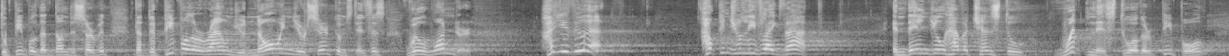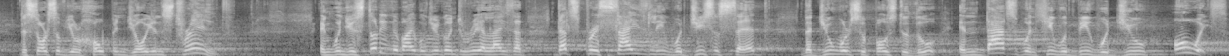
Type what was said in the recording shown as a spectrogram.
to people that don't deserve it, that the people around you, knowing your circumstances, will wonder how do you do that? How can you live like that? And then you'll have a chance to witness to other people the source of your hope and joy and strength. And when you study the Bible, you're going to realize that that's precisely what Jesus said that you were supposed to do, and that's when He would be with you always.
